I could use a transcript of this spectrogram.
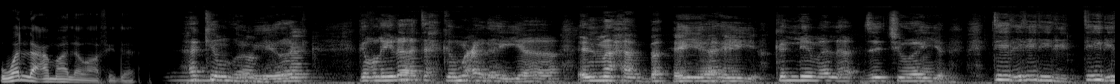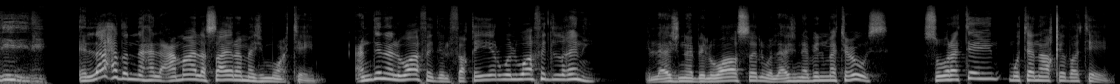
ولا عمالة وافدة؟ حكم ضميرك قبل لا تحكم علي المحبة هي هي كل ما لها تزيد شوية. نلاحظ أن هالعمالة صايرة مجموعتين. عندنا الوافد الفقير والوافد الغني الأجنبي الواصل والأجنبي المتعوس. صورتين متناقضتين.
